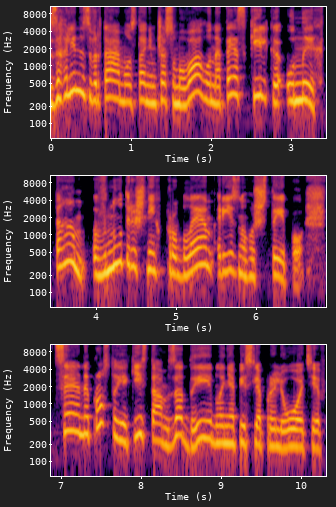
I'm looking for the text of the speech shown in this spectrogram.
Взагалі не звертаємо останнім часом увагу на те, скільки у них там внутрішніх проблем різного ж типу. Це не просто якісь там задимлення після прильотів,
